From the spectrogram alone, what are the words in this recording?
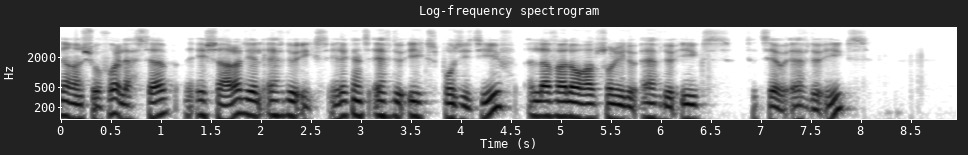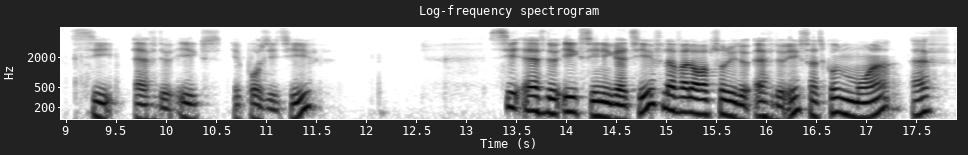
إذا غنشوفو على حساب الإشارة ديال f de x إذا كانت f de x positif la valeur absolue de f de x تتساوي f de x si f de x est positif. Si f de x est négatif, la valeur absolue de f de x sera moins f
